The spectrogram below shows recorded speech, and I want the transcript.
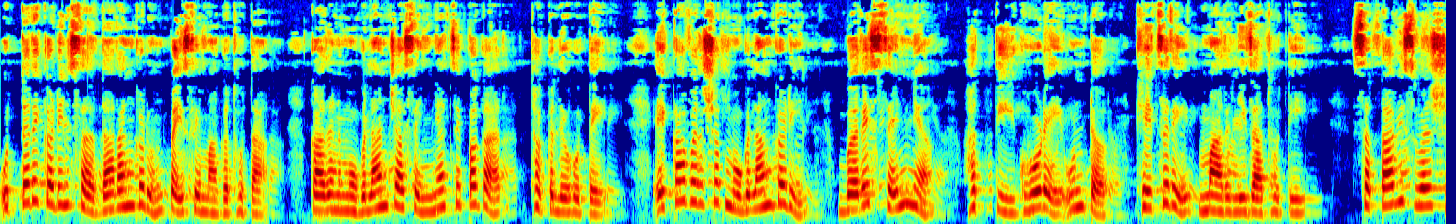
उत्तरेकडील सरदारांकडून पैसे मागत होता कारण मोगलांच्या सैन्याचे पगार थकले होते. एका वर्षात मोगलांकडील बरेच सैन्य हत्ती घोडे उंट खेचरे मारली जात होती. सत्तावीस वर्ष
